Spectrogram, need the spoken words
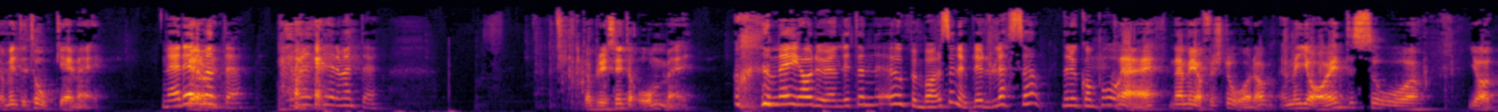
De är inte tokiga i mig. Nej, det är de inte. De är, det är de inte. De bryr sig inte om mig. Nej, har du en liten uppenbarelse nu? Blev du ledsen när du kom på? Nej, nej men jag förstår dem. Men jag är inte så... Jag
